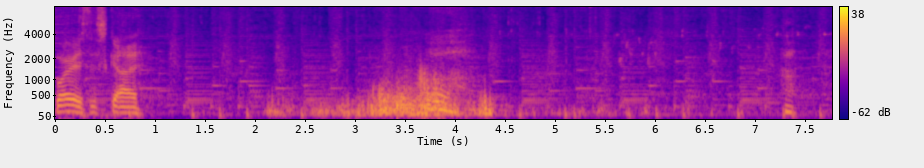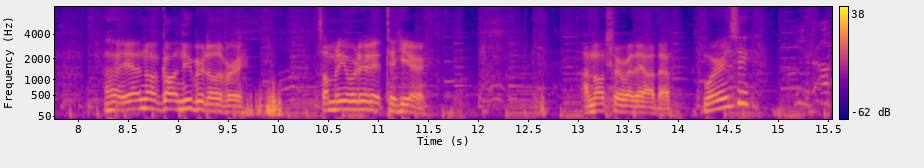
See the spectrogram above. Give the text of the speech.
Where is this guy? Oh. Uh, yeah, no, I've got an Uber delivery. Somebody ordered it to here. I'm not sure where they are though. Where is he? He's up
